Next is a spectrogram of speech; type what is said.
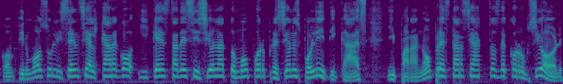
confirmó su licencia al cargo y que esta decisión la tomó por presiones políticas y para no prestarse actos de corrupción,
